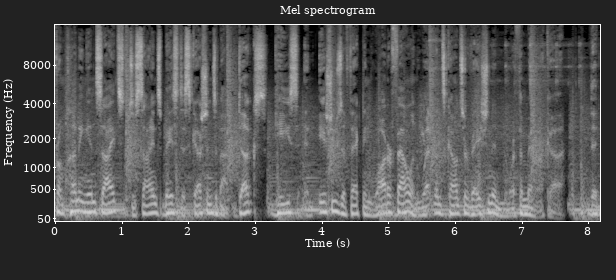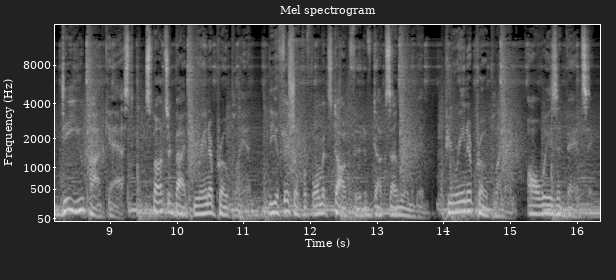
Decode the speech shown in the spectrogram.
From hunting insights to science based discussions about ducks, geese, and issues affecting waterfowl and wetlands conservation in North America. The DU Podcast, sponsored by Purina Pro Plan, the official performance dog food of Ducks Unlimited. Purina Pro Plan, always advancing.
